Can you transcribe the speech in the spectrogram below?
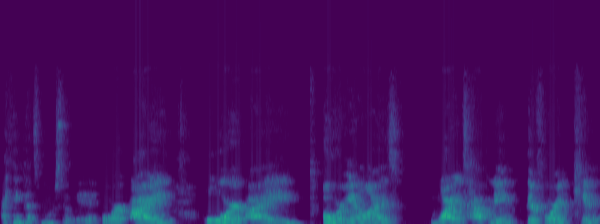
I think that's more so it, or I, or I overanalyze why it's happening. Therefore, I can't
